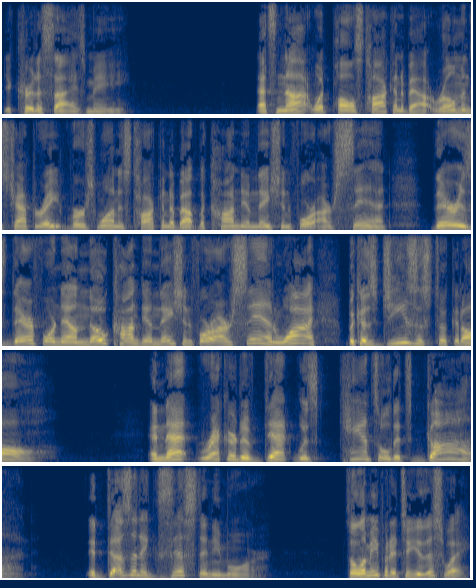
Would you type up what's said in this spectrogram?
you criticize me. That's not what Paul's talking about. Romans chapter 8, verse 1 is talking about the condemnation for our sin. There is therefore now no condemnation for our sin. Why? Because Jesus took it all. And that record of debt was canceled, it's gone. It doesn't exist anymore. So let me put it to you this way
